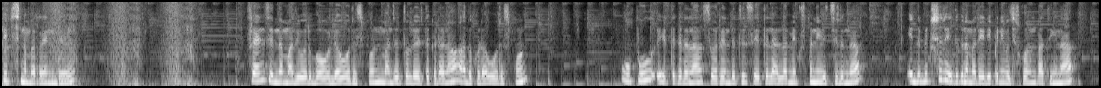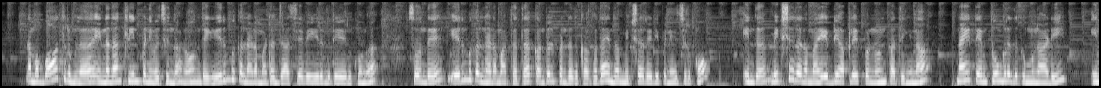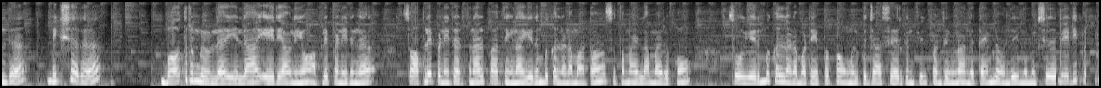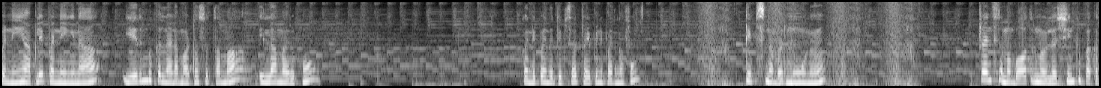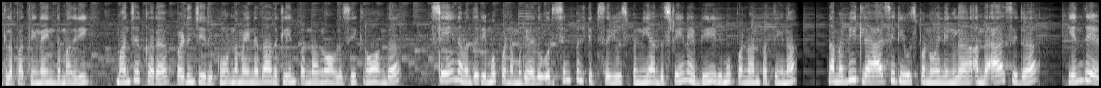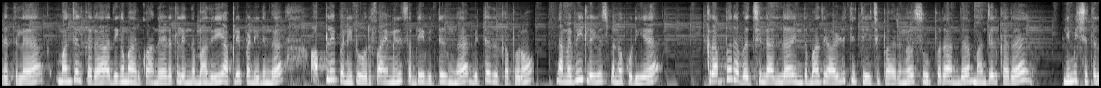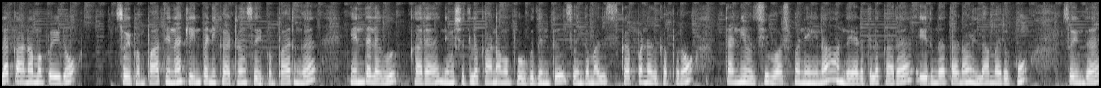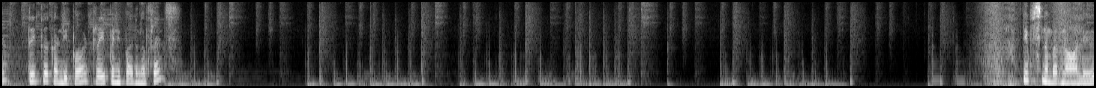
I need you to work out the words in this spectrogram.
டிப்ஸ் நம்பர் ரெண்டு. ஃப்ரெண்ட்ஸ் இந்த மாதிரி ஒரு பவுலில் ஒரு ஸ்பூன் மஞ்சள்தூள் எடுத்துக்கிடலாம். அது கூட ஒரு ஸ்பூன் உப்பு எடுத்துக்கிடலாம். ஸோ ரெண்டுத்தையும் சேர்த்து நல்லா மிக்ஸ் பண்ணி வச்சுடுங்க. இந்த மிக்சர் எதுக்கு நம்ம ரெடி பண்ணி வச்சுருக்கோம்னு பார்த்தீங்கன்னா நம்ம பாத்ரூமில் என்ன தான் க்ளீன் பண்ணி வச்சுருந்தாலும் இந்த எறும்புகள் நடமாட்டம் ஜாஸ்தியாகவே இருந்துகிட்டே இருக்குங்க. ஸோ இந்த எறும்புகள் நடமாட்டத்தை கண்ட்ரோல் பண்ணுறதுக்காக தான் இந்த மிக்சர் ரெடி பண்ணி வச்சுருக்கோம். இந்த மிக்சரை நம்ம எப்படி அப்ளை பண்ணணும்னு பார்த்தீங்கன்னா நைட் டைம் தூங்குறதுக்கு முன்னாடி இந்த மிக்சரை பாத்ரூமில் உள்ள எல்லா ஏரியாவிலையும் அப்ளை பண்ணிடுங்க. ஸோ அப்ளை பண்ணிவிட்டு அடுத்த நாள் பார்த்தீங்கன்னா எறும்புகள் நடமாட்டம் சுத்தமாக இல்லாமல் இருக்கும். ஸோ எறும்புக்கள் நடமாட்டம் எப்பப்போ உங்களுக்கு ஜாஸ்தியாக இருக்குன்னு ஃபீல் பண்ணுறீங்களோ அந்த டைமில் வந்து இந்த மிக்சர் ரெடி பண்ணி அப்ளை பண்ணிங்கன்னா எறும்புக்கள் நடமாட்டம் சுத்தமாக இல்லாமல் இருக்கும். கண்டிப்பாக இந்த டிப்ஸை ட்ரை பண்ணி பாருங்கள் ஃப்ரெண்ட்ஸ் டிப்ஸ் நம்பர் மூணு. ஃப்ரெண்ட்ஸ் நம்ம பாத்ரூமில் உள்ள ஷிங்க் பக்கத்தில் பார்த்தீங்கன்னா இந்த மாதிரி மஞ்சக்கரை படிஞ்சு இருக்கும். நம்ம என்ன தான் அதை க்ளீன் பண்ணாலும் அவ்வளோ சீக்கிரம் அந்த ஸ்ட்ரெயினை வந்து ரிமூவ் பண்ண முடியாது. ஒரு சிம்பிள் டிப்ஸை யூஸ் பண்ணி அந்த ஸ்ட்ரெயினை எப்படி ரிமூவ் பண்ணலான்னு பார்த்தீங்கன்னா நம்ம வீட்டில் ஆசிட் யூஸ் பண்ணுவோம் இல்லைங்களா? அந்த ஆசிடை எந்த இடத்துல மஞ்சள் கரை அதிகமாக இருக்கோ அந்த இடத்துல இந்த மாதிரி அப்ளை பண்ணிவிடுங்க அப்ளை பண்ணிவிட்டு ஒரு ஃபைவ் மினிட்ஸ் அப்படியே விட்டுருங்க. விட்டதுக்கப்புறம் நம்ம வீட்டில் யூஸ் பண்ணக்கூடிய ஸ்க்ரப்பரை வச்சு நல்லா இந்த மாதிரி அழுத்தி தேய்ச்சி பாருங்கள் சூப்பராக அந்த மஞ்சள் கரை நிமிஷத்தில் காணாமல் போயிடும். ஸோ இப்போ பார்த்தீங்கன்னா க்ளீன் பண்ணி காட்டுறேன். ஸோ இப்போ பாருங்கள் எந்தளவு கரை நிமிஷத்தில் காணாமல் போகுதுன்ட்டு. ஸோ இந்த மாதிரி ஸ்க்ரப் பண்ணதுக்கப்புறம் தண்ணி வச்சு வாஷ் பண்ணிங்கன்னா அந்த இடத்துல கரை இருந்தால் தடம் இல்லாமல் இருக்கும். ஸோ இந்த ட்ரிக்கை கண்டிப்பாக ட்ரை பண்ணி பாருங்கள் ஃப்ரெண்ட்ஸ் டிப்ஸ் நம்பர் நாலு.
